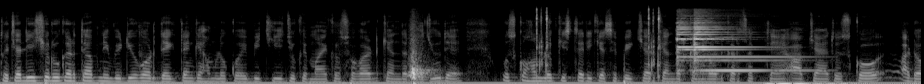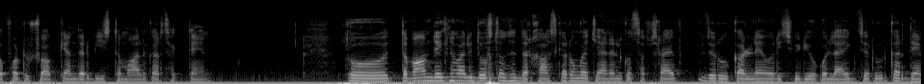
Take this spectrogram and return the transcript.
तो चलिए शुरू करते हैं अपनी वीडियो को और देखते हैं कि हम लोग कोई भी चीज़ जो कि माइक्रोसॉफ्ट के अंदर मौजूद है, उसको हम लोग किस तरीके से पिक्चर के अंदर कन्वर्ट कर सकते हैं? आप चाहें तो उसको अडो फोटोशॉप के अंदर भी इस्तेमाल कर सकते हैं। तो तमाम देखने वाले दोस्तों से दरख्वास्त करूँगा, चैनल को सब्सक्राइब ज़रूर कर लें और इस वीडियो को लाइक ज़रूर कर दें।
